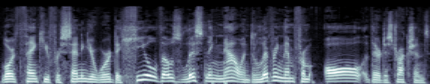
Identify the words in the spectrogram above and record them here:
Lord, thank you for sending your word to heal those listening now and delivering them from all their destructions.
